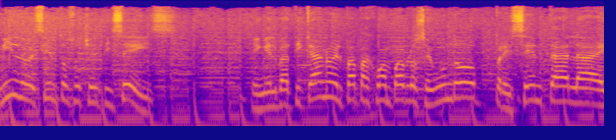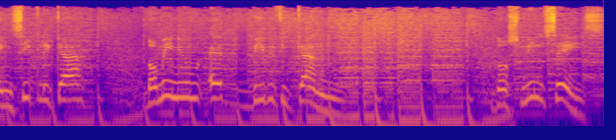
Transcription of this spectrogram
1986. En el Vaticano, el Papa Juan Pablo II presenta la encíclica Dominium et Vivificant 2006.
